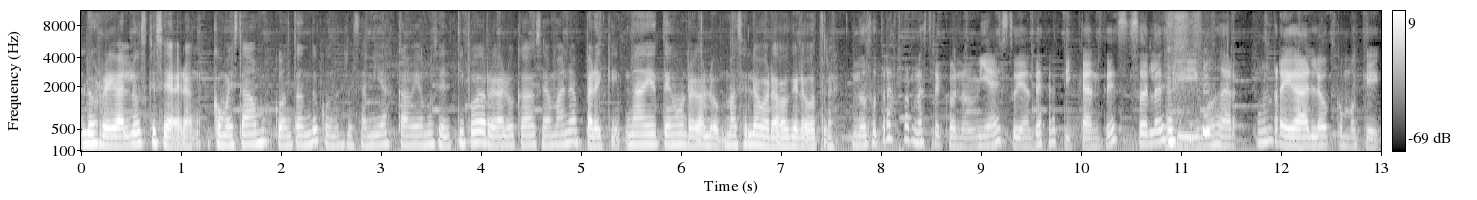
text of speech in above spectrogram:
los regalos que se harán. Como estábamos contando con nuestras amigas, cambiamos el tipo de regalo cada semana para que nadie tenga un regalo más elaborado que la otra. Nosotras por nuestra economía, estudiantes practicantes, solo decidimos dar un regalo como que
